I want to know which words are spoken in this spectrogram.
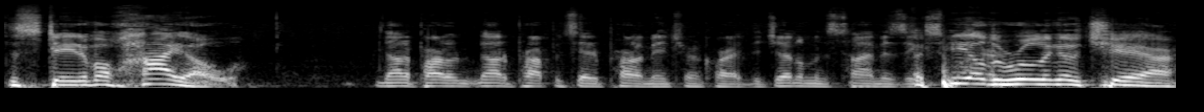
The state of Ohio. Not a, parli- not a proper state of parliamentary inquiry. The gentleman's time is expired. Appeal the ruling of the chair.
